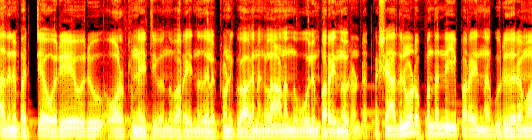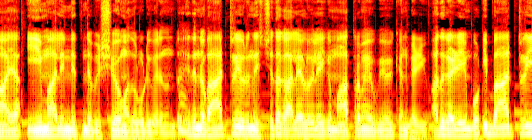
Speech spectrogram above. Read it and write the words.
അതിന് പറ്റിയ ഒരേ ഒരു ഓൾട്ടർനേറ്റീവ് എന്ന് പറയുന്നത് ഇലക്ട്രോണിക് വാഹനങ്ങളാണെന്ന് പോലും പറയുന്നവരുണ്ട്. പക്ഷെ അതിനോടൊപ്പം തന്നെ ഈ പറയുന്ന ഗുരുതരമായ ഈ മാലിന്യത്തിന്റെ വിഷയവും അതോടുകൂടി വരുന്നുണ്ട്. ഇതിന്റെ ബാറ്ററി ഒരു നിശ്ചിത കാലയളവിലേക്ക് മാത്രമേ ഉപയോഗിക്കാൻ കഴിയൂ. അത് കഴിയുമ്പോൾ ഈ ബാറ്ററി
